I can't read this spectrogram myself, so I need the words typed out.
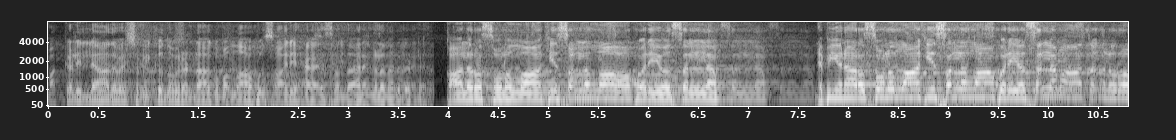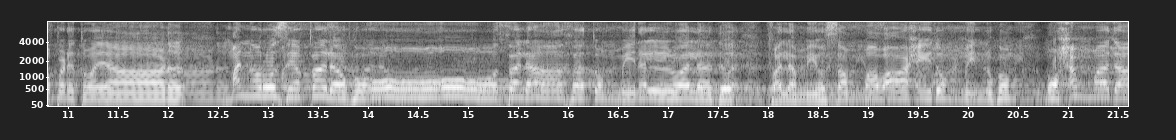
മക്കളില്ലാതെ വിഷമിക്കുന്നവരുണ്ടാകും. അള്ളാഹു സാലിഹായ സന്താനങ്ങൾ നൽകട്ടെ. കാല റസൂലുള്ളാഹി സ്വല്ലല്ലാഹു അലൈഹി വസല്ലം നബിയുന റസൂലുള്ളാഹി സ്വല്ലല്ലാഹു അലൈഹി വസല്ലമ തങ്ങൾ ഉറപ്പെടുത്തുകയാണ്. മൻ റുസിഖ ലഹു മിനൽ വലദ് ഫലം യുസമ്മ വാഹിദും മിൻഹും മുഹമ്മദാ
